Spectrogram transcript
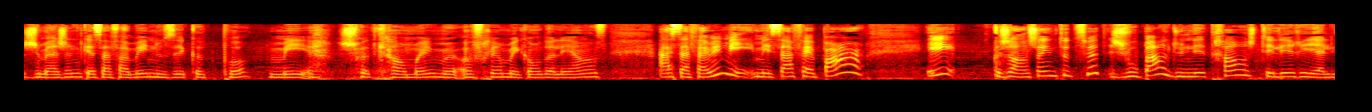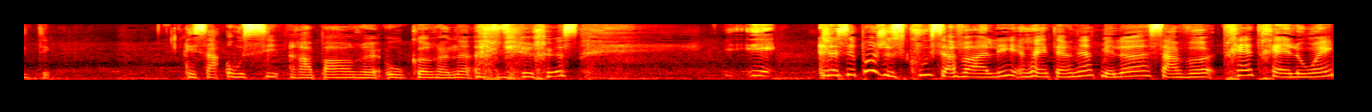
j'imagine que sa famille nous écoute pas, mais je souhaite quand même offrir mes condoléances à sa famille. Mais, mais ça fait peur. Et j'enchaîne tout de suite. Je vous parle d'une étrange télé-réalité. Et ça a aussi rapport euh, au coronavirus. Et je sais pas jusqu'où ça va aller, l'Internet, mais là, ça va très, très loin.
